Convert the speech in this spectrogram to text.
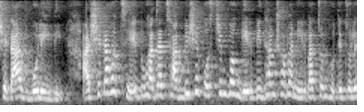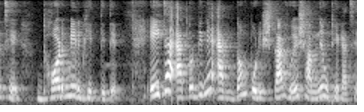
সেটা আজ বলেই দিই। আর সেটা হচ্ছে দু হাজার ছাব্বিশে পশ্চিমবঙ্গের বিধানসভা নির্বাচন হতে চলেছে ধর্মের ভিত্তিতে। এইটা এতদিনে একদম পরিষ্কার হয়ে সামনে উঠে গেছে।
